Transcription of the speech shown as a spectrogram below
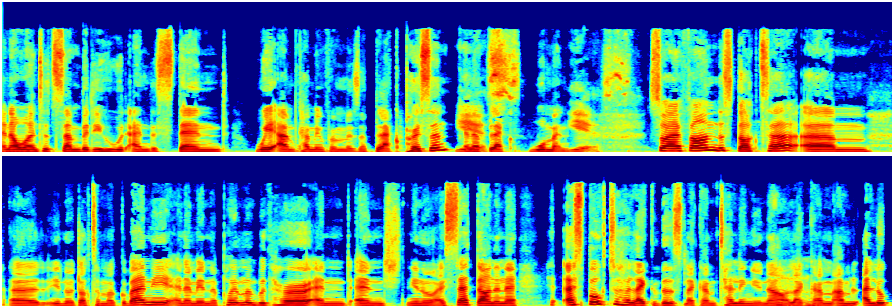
and I wanted somebody who would understand where I'm coming from as a black person and a black woman. Yes. So I found this doctor, um, uh, you know, Dr. Makubani, and I made an appointment with her, and and you know, I sat down and I I spoke to her like this, like I'm telling you now, like I'm I'm I look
